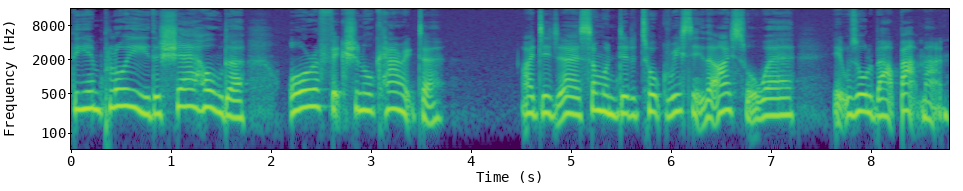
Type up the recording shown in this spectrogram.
the employee, the shareholder, or a fictional character. I did. Uh, someone did a talk recently that I saw where it was all about Batman,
